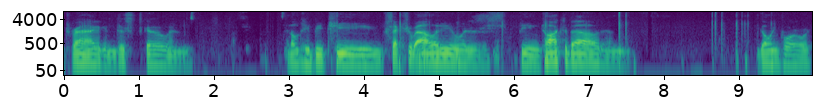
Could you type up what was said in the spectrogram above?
drag and disco and LGBT sexuality was being talked about and going forward.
